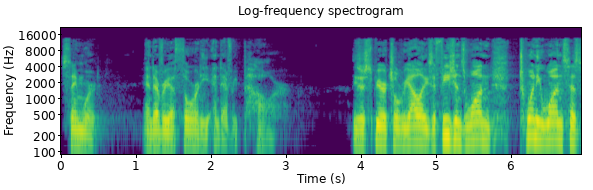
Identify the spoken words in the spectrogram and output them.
Same word. And every authority and every power. These are spiritual realities. Ephesians 1 21 says,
